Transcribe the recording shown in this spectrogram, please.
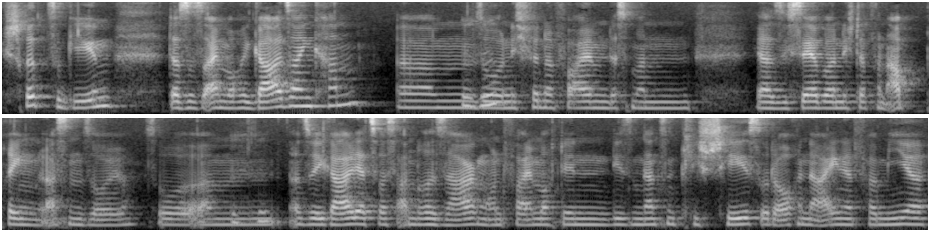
Schritt zu gehen, dass es einem auch egal sein kann. Ähm, mhm. So, und ich finde vor allem, dass man ja, sich selber nicht davon abbringen lassen soll. So, ähm, mhm. Also egal jetzt, was andere sagen und vor allem auch den, diesen ganzen Klischees oder auch in der eigenen Familie,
